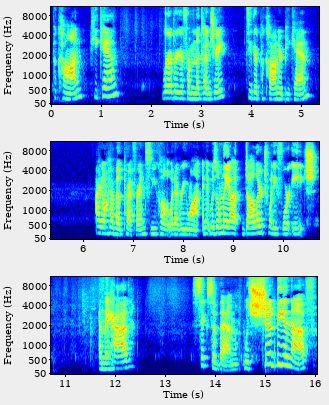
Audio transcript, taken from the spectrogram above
pecan, pecan, wherever you're from in the country. It's either pecan or pecan. I don't have a preference, so you call it whatever you want. And it was only a dollar twenty-four each. And they had six of them, which should be enough.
